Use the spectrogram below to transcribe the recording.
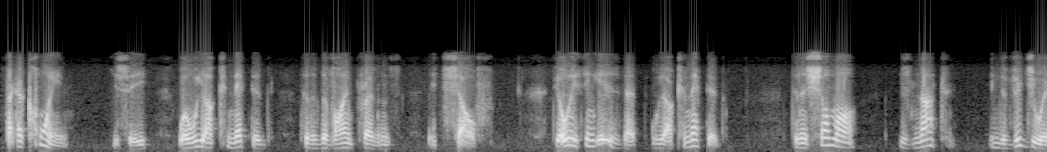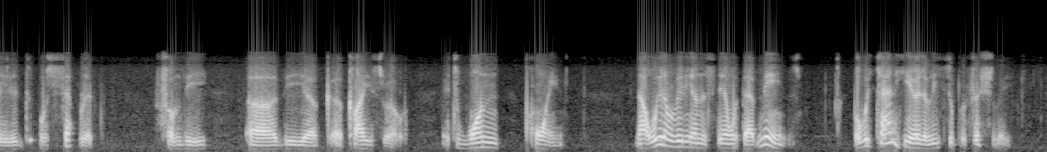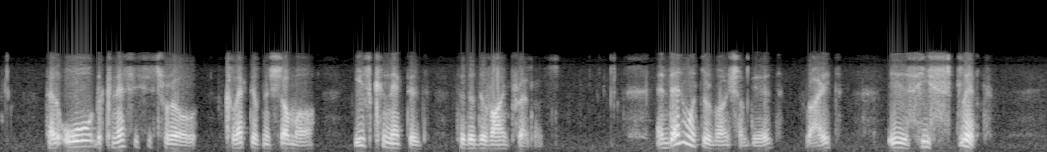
It's like a coin, you see, where we are connected to the divine presence itself. The only thing is that we are connected. The neshama is not individuated or separate from the uh, the uh, Klal It's one coin. Now we don't really understand what that means, but we can hear it at least superficially that all the Knesset Yisrael collective neshama is connected to the divine presence. And then what the Rebbe did, right, is he split.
